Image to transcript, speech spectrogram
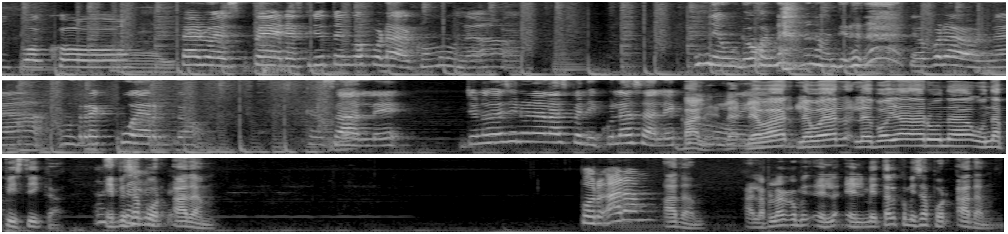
un poco... Ay. Pero espera, es que yo tengo por ahí como una neurona, no mentira, tengo por ahí una, un recuerdo que sale, yo no sé si en una de las películas sale como Vale, le, en- le voy a, dar- le voy a dar- les voy a dar una, una pistica. Espera, Empieza por espera. Adam. Por Aram. Adam. A la palabra, el, el metal comienza por Adam.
